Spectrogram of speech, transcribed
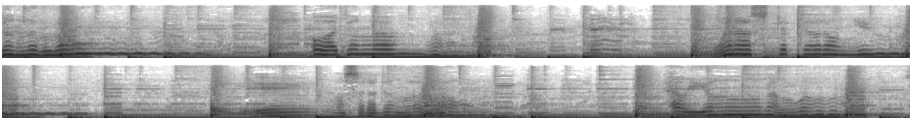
Done love wrong. Oh, I done love wrong when I stepped out on you. Yeah, I said I done love wrong. How young I was,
